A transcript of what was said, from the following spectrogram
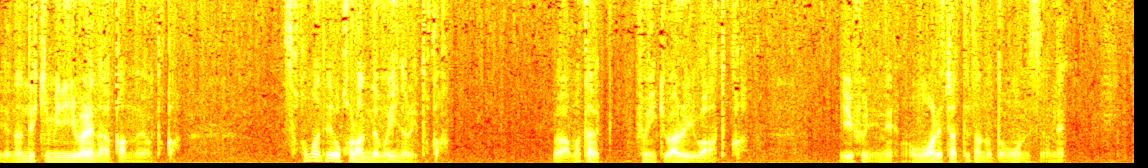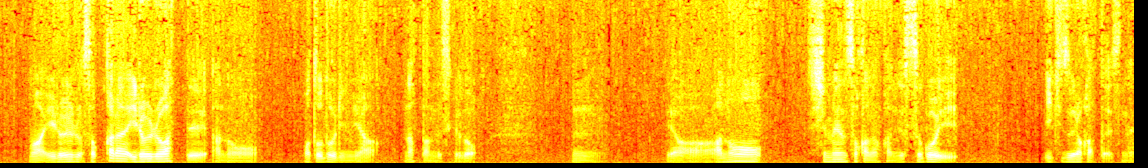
いや、なんで君に言われなあかんのよとか、そこまで怒らんでもいいのにとか、うわ、また雰囲気悪いわとか、いう風にね、思われちゃってたんだと思うんですよね。まあ、いろいろ、そっからいろいろあって、あの、元通りにはなったんですけど、うん。いやあの、四面楚歌の感じすごい生きづらかったですね。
